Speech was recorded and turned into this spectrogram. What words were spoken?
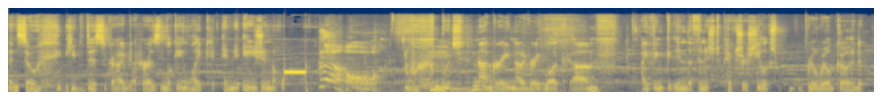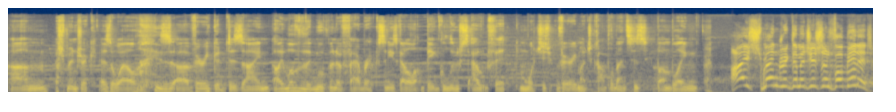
and so he described her as looking like an Asian whore. No! Which, not great, not a great look. Um, I think in the finished picture, she looks real, real good. Um, Schmendrick as well is a very good design. I love the movement of fabrics, and he's got a big, loose outfit, which very much complements his bumbling. I, Schmendrick the magician, forbid it,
